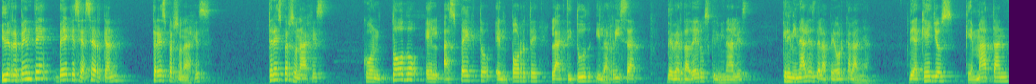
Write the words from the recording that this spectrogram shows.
y de repente ve que se acercan tres personajes, tres personajes con todo el aspecto, el porte, la actitud y la risa de verdaderos criminales, criminales de la peor calaña, de aquellos que matan,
